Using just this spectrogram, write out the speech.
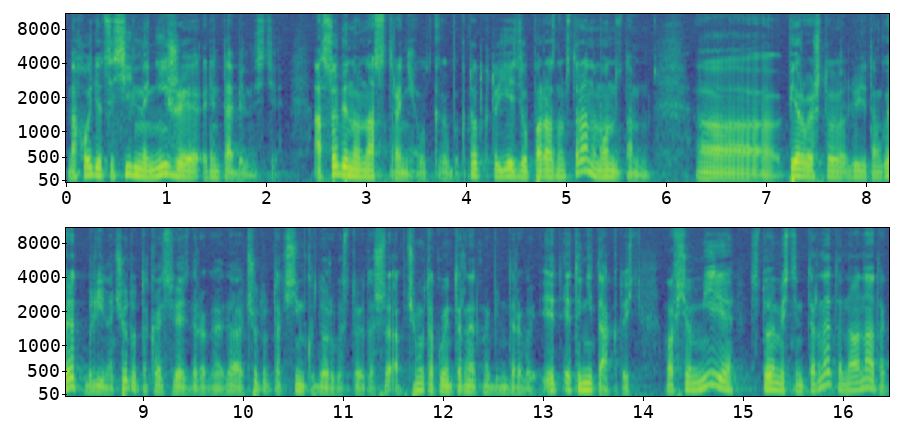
находится сильно ниже рентабельности. Особенно у нас в стране. Вот как бы кто-то, кто ездил по разным странам, он там первое, что люди там говорят, блин, а что тут такая связь дорогая, да, а что тут так симка дорого стоит, а, что, а почему такой интернет мобильный дорогой? Это, это не так. То есть во всем мире стоимость интернета, но она так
